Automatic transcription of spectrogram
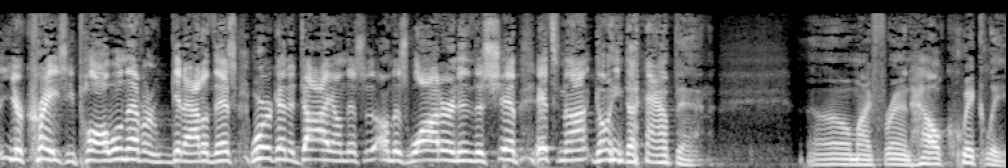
you're crazy, Paul. We'll never get out of this. We're going to die on this, on this water and in this ship. It's not going to happen. Oh, my friend, how quickly,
